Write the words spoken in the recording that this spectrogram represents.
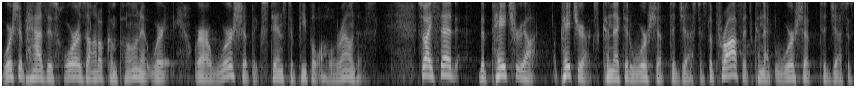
Worship has this horizontal component where, where our worship extends to people all around us. So I said the patriarch, patriarchs connected worship to justice. The prophets connect worship to justice.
